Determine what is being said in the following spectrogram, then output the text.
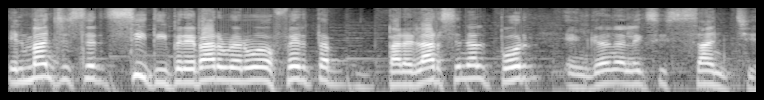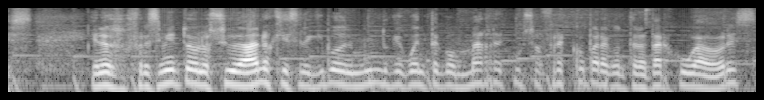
El Manchester City prepara una nueva oferta para el Arsenal por el gran Alexis Sánchez en los ofrecimientos de los ciudadanos, que es el equipo del mundo que cuenta con más recursos frescos para contratar jugadores,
